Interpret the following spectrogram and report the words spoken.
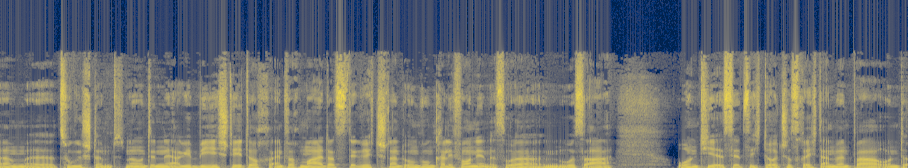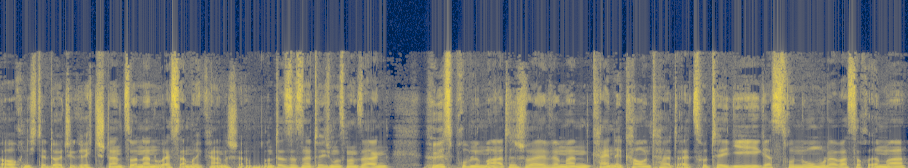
ähm, äh, zugestimmt. Ne? Und in der AGB steht doch einfach mal, dass der Gerichtsstand irgendwo in Kalifornien ist oder in den USA. Und hier ist jetzt nicht deutsches Recht anwendbar und auch nicht der deutsche Gerichtsstand, sondern US-amerikanischer. Und das ist natürlich, muss man sagen, höchst problematisch, weil wenn man keinen Account hat als Hotelier, Gastronom oder was auch immer,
